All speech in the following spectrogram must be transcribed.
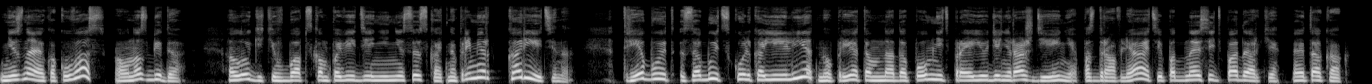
Не знаю, как у вас, а у нас беда. Логики в бабском поведении не сыскать. Например, Каретина. Требует забыть, сколько ей лет, но при этом надо помнить про ее день рождения, поздравлять и подносить подарки. Это как?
